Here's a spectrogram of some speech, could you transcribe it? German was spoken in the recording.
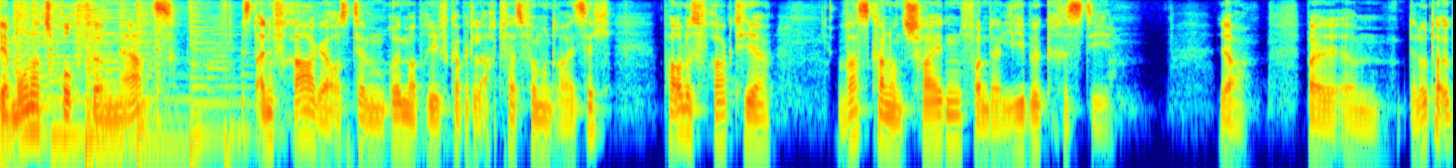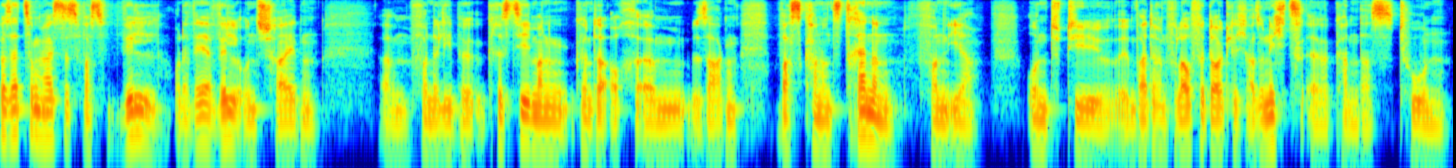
Der Monatsspruch für März ist eine Frage aus dem Römerbrief Kapitel 8 Vers 35. Paulus fragt hier, was kann uns scheiden von der Liebe Christi? Ja, bei ähm, der Luther-Übersetzung heißt es, was will oder wer will uns scheiden ähm, von der Liebe Christi? Man könnte auch ähm, sagen, was kann uns trennen von ihr? Und die im weiteren Verlauf wird deutlich, also nichts äh, kann das tun.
